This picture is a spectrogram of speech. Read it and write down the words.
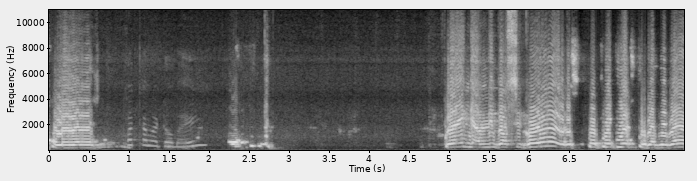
কথা ভাই Kaya nga li ba siguro, stupidness di ba di ba?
